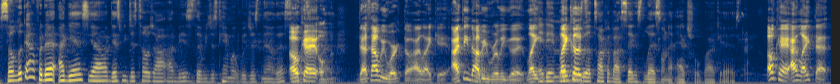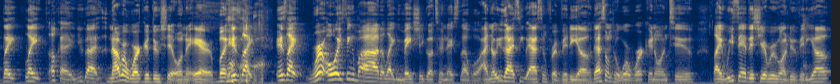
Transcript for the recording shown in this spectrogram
So look out for that, I guess, y'all. I guess we just told y'all our business that we just came up with just now. That's Okay. fun. That's how we work though. I like it. I think that'd be really good. Like And then like cuz we'll talk about sex less on the actual podcast. Okay, I like that. Like, like, okay, you guys. Now we're working through shit on the air, but it's like, it's like we're always thinking about how to like make shit go to the next level. I know you guys keep asking for a video. That's something we're working on too. Like we said this year we were going to do video,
